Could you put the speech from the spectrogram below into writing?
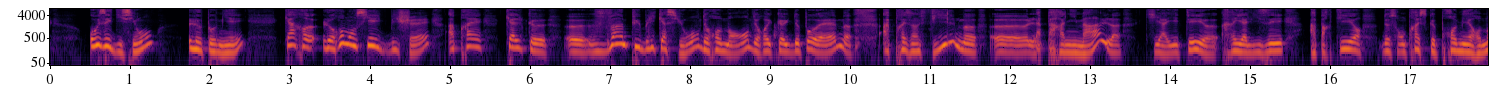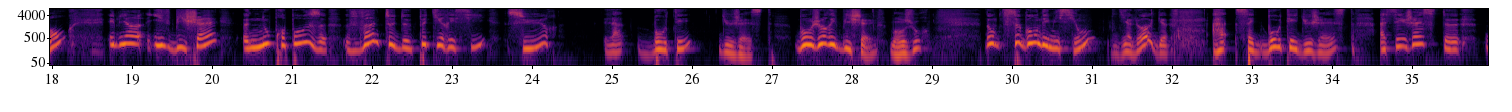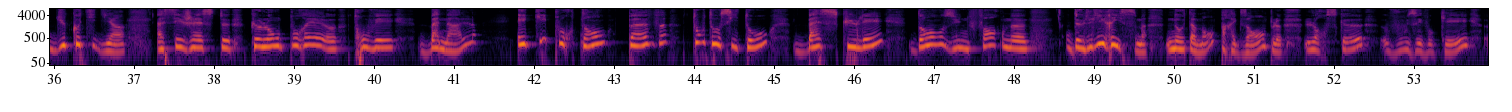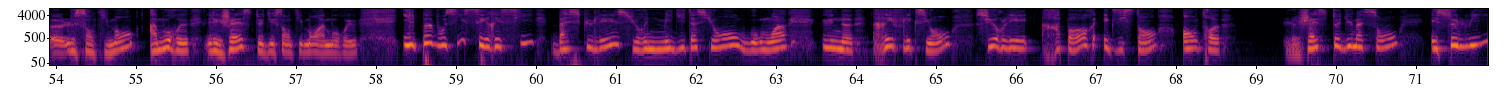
aux éditions Le Pommier, car euh, le romancier Yves Bichet, après quelques euh, vingt publications de romans, de recueils de poèmes, après un film, euh, La part animale, qui a été réalisé à partir de son presque premier roman, eh bien, Yves Bichet nous propose 22 petits récits sur la beauté du geste. Bonjour Yves Bichet. Bonjour. Donc, seconde émission, dialogue à cette beauté du geste, à ces gestes du quotidien, à ces gestes que l'on pourrait euh, trouver banals et qui pourtant peuvent tout aussitôt basculer dans une forme de lyrisme, notamment, par exemple, lorsque vous évoquez euh, le sentiment amoureux, les gestes du sentiment amoureux. Ils peuvent aussi, ces récits, basculer sur une méditation ou au moins une réflexion sur les rapports existants entre le geste du maçon et celui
